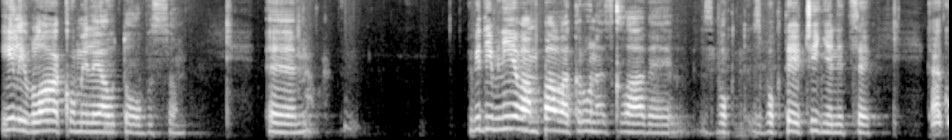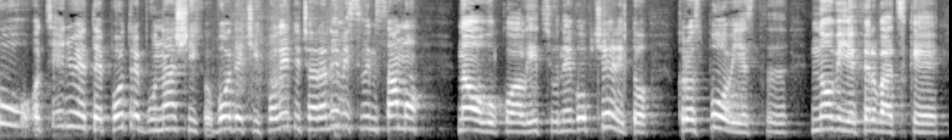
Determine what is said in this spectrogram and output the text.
ili vlakom ili autobusom. E, vidim, nije vam pala kruna s glave zbog, zbog te činjenice. Kako ocjenjujete potrebu naših vodećih političara, ne mislim samo na ovu koaliciju, nego općenito kroz povijest e, novije Hrvatske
